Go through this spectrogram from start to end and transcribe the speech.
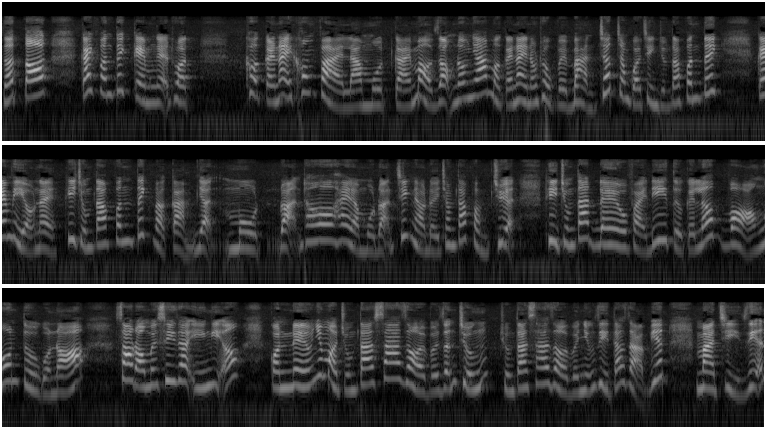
rất tốt. Cách phân tích kèm nghệ thuật cái này không phải là một cái mở rộng đâu nhá Mà cái này nó thuộc về bản chất trong quá trình chúng ta phân tích. Các em hiểu này Khi chúng ta phân tích và cảm nhận một đoạn thơ Hay là một đoạn trích nào đấy trong tác phẩm truyện Thì chúng ta đều phải đi từ cái lớp vỏ ngôn từ của nó Sau đó mới suy ra ý nghĩa. Còn nếu như mà chúng ta xa rời với dẫn chứng Chúng ta xa rời với những gì tác giả viết Mà chỉ diễn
